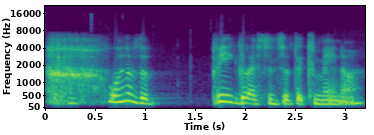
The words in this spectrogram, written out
one of the big lessons of the Camino.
